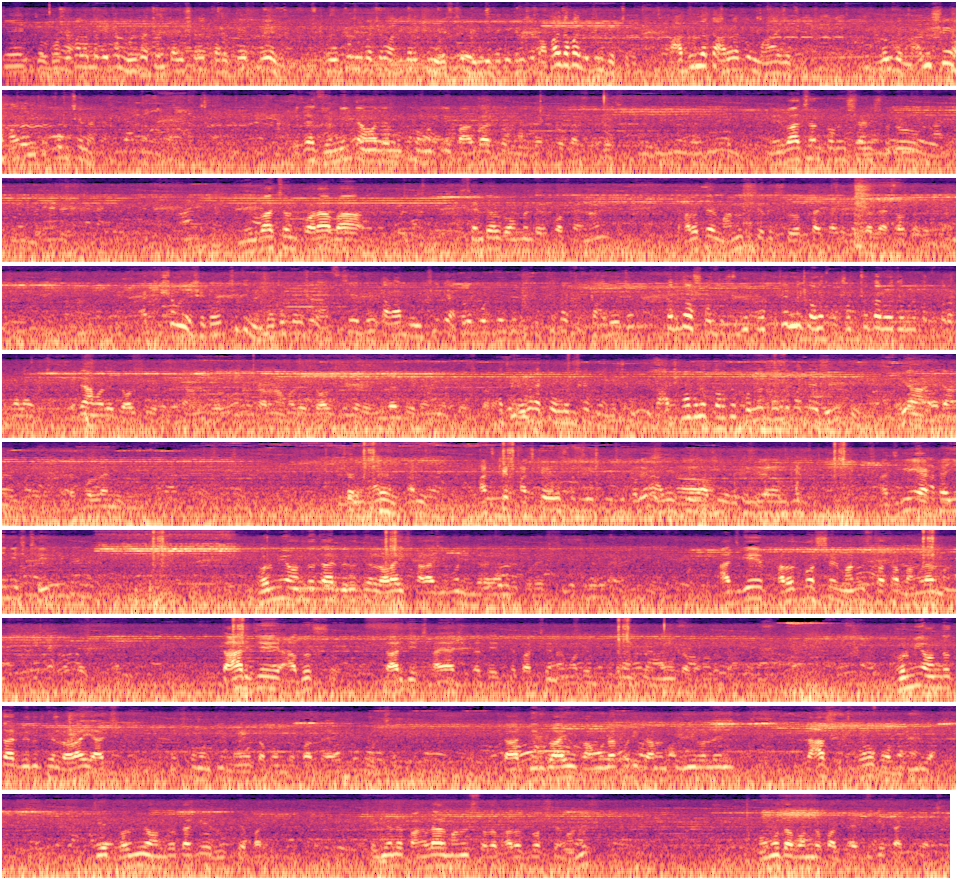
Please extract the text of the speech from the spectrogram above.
নির্বাচন কমিশনের থেকে। দফায় করছে। আরও মারা গেছে। মানুষের তো না? এটার জন্যই তো আমাদের মুখ্যমন্ত্রী বারবার প্রকাশ নির্বাচন কমিশন শুধু নির্বাচন করা বা সেন্ট্রাল গভর্নমেন্টের কথা নয়, ভারতের মানুষ যাতে সুরক্ষায় থাকে, সেটা দেখাও তাদের সঙ্গে সেটা হচ্ছে যে নির্বাচন কমিশন আসছে এবং তারা বলছে যে এখনও পর্যন্ত যে ফিফটি পার্সেন্ট কাজ হয়েছে তাতে তারা সন্তুষ্ট। কিন্তু তথ্যের নাকি অনেক অস্বচ্ছতা রয়েছে বলে তাদের তরফে বলা হচ্ছে? এটা আমাদের দল থেকে হবে এটা আমি বলব না কারণ আমাদের দল থেকে রেগুলারলি এটা নিয়ে ফেস করা আচ্ছা এবার একটা অন্য বিষয়। রাজভবনের তরফে কল্যাণ বন্দ্যোপাধ্যায়ের বিরুদ্ধে এটা এটা আমি কল্যাণী আজকে আজকে অনুষ্ঠানে কি বলেন আগে কি আহ, আছে? ইন্দিরা গান্ধীর আজকে একটা জিনিস ঠিক ধর্মীয় অন্ধতার বিরুদ্ধে লড়াই সারা জীবন ইন্দিরা গান্ধী করে আজকে ভারতবর্ষের মানুষ তথা বাংলার মানুষ, তার যে আদর্শ, তার যে ছায়া সেটা দেখতে পাচ্ছেন আমাদের মুখ্যমন্ত্রী মমতা বন্দ্যোপাধ্যায়। ধর্মীয় অন্ধতার বিরুদ্ধে লড়াই আজ মুখ্যমন্ত্রী মমতা বন্দ্যোপাধ্যায় করছেন। তার দীর্ঘায়ু কামনা করি, কারণ তিনি হলেন লাস্ট হোপ অফ ইন্ডিয়া যে ধর্মীয় অন্ধতাকে রুখতে পারে। সেই জন্য বাংলার মানুষ তথা ভারতবর্ষের মানুষ মমতা বন্দ্যোপাধ্যায়ের দিকে তাকিয়ে আছে।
